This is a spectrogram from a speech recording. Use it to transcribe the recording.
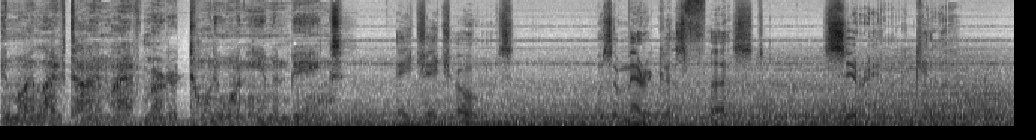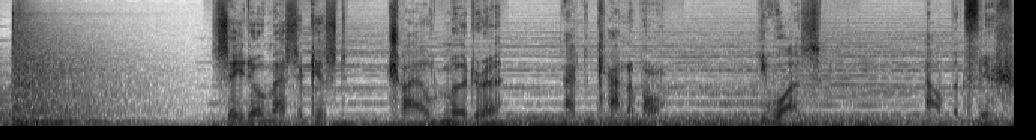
In my lifetime, I have murdered 21 human beings. H.H. H. Holmes was America's first serial killer. Sadomasochist, child murderer, and cannibal. He was Albert Fish.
